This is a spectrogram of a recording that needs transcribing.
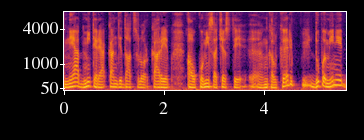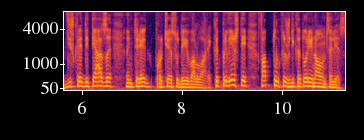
neadmiterea candidaților care au comis aceste încălcări, după mine, discreditează întreg procesul de evaluare. Cât privește faptul că judecătorii n-au înțeles.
